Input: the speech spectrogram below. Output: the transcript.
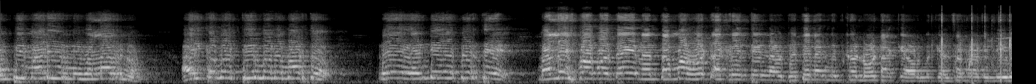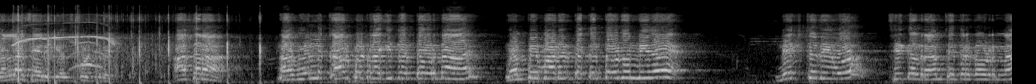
ಎಂ ಪಿ ಮಾಡಿದ್ರಿ ನೀವೆಲ್ಲಾರು ಹೈಕಮಾಂಡ್ ತೀರ್ಮಾನ ಮಾಡ್ತು. ರೇ, ಎನ್ ಡಿ ಅಭ್ಯರ್ಥಿ ಮಲ್ಲೇಶ್ ಬಾಬು ಅಂತ ನನ್ನ ತಮ್ಮ ಓಟ್ ಹಾಕ್ರಿ ಅಂತೇಳಿ ನಾವು ಜೊತೆನಾಗ ನಿಂತ್ಕೊಂಡು ಓಟ್ ಹಾಕಿ ಅವ್ರನ್ನ ಕೆಲಸ ಮಾಡಿ, ನೀವೆಲ್ಲ ಸೇರಿ ಕೆಲಸ ಕೊಟ್ರಿ. ಆತರ ನಾವೆಲ್ಲ ಕಾರ್ಪೊರೇಟರ್ ಆಗಿದ್ದಂತವ್ರನ್ನ ಎಂ ಪಿ ಮಾಡಿರ್ತಕ್ಕಂಥವ್ರು ನೀವೇ. ನೆಕ್ಸ್ಟ್ ನೀವು ಸೀಕಲ್ ರಾಮಚಂದ್ರ ಗೌಡ್ರನ್ನ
